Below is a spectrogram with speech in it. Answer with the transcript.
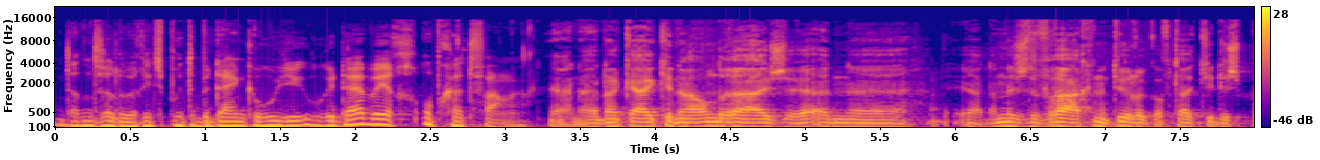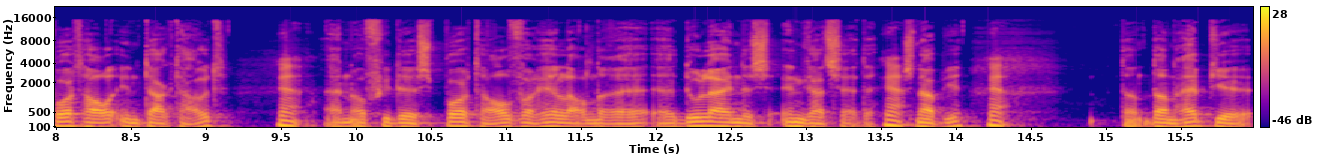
dan zullen we iets moeten bedenken hoe je, hoe je daar weer op gaat vangen. Ja, nou, dan kijk je naar andere huizen en eh, ja, dan is de vraag natuurlijk of dat je de sporthal intact houdt. Ja, En of je de sporthal voor heel andere eh, doeleinden in gaat zetten. Ja. Snap je? ja, Dan, dan heb je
